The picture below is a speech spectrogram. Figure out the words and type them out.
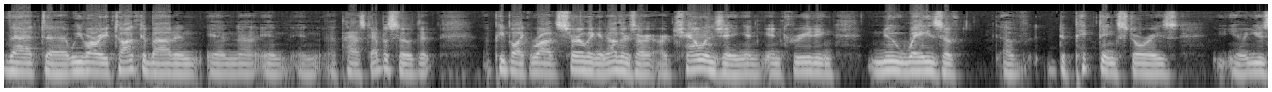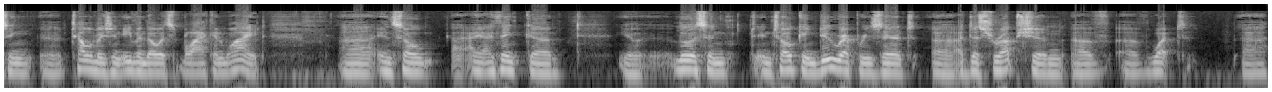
that uh, we've already talked about in in, uh, in, in a past episode that people like Rod Serling and others are, are challenging and, and creating new ways of of depicting stories, you know, using uh, television, even though it's black and white. Uh, and so I, I think uh, you know Lewis and, and Tolkien do represent uh, a disruption of of what uh,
